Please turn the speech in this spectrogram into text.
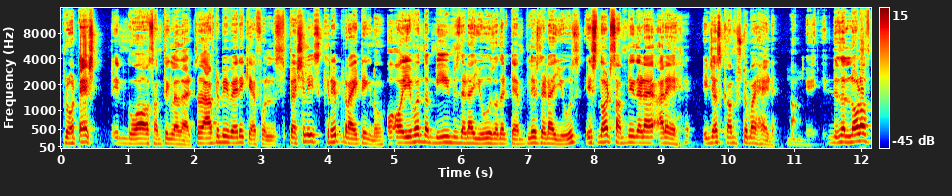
protest in Goa or something like that. So I have to be very careful, especially script writing, no, or, or even the memes that I use or the templates that I use. It's not something that I, arre, it just comes to my head. Uh, There's a lot of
